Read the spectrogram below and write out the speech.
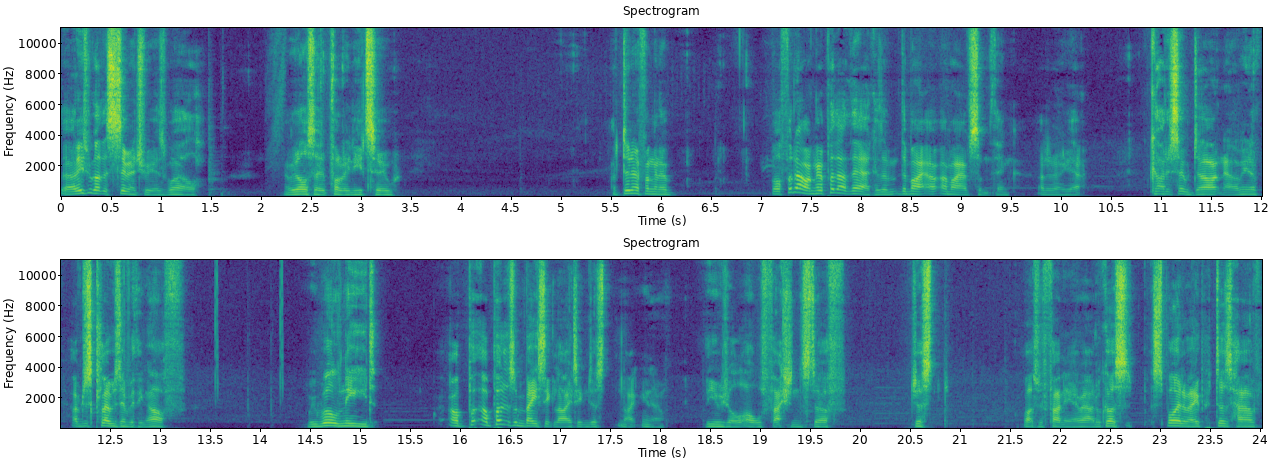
So at least we've got the symmetry as well. And we also probably need to... I don't know if I'm going to Well, for now, I'm going to put that there because there might I might have something. I don't know yet. God, it's so dark now. I mean, I've, I've just closed everything off. We will need. I'll put I'll put some basic lighting, just like you know, the usual old-fashioned stuff. Just whilst we're fanning around. Of course, Spoiler Ape does have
